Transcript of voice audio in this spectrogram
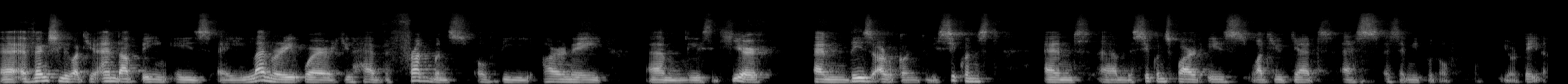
uh, eventually what you end up being is a library where you have the fragments of the RNA um, listed here. And these are going to be sequenced. And um, the sequence part is what you get as, as an input of, of your data.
